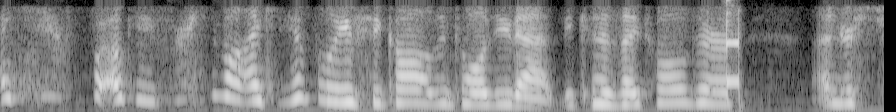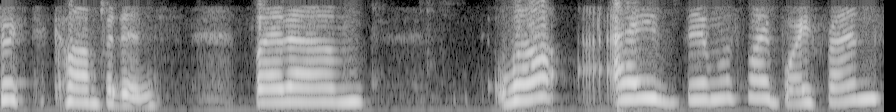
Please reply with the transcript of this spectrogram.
I can't. Okay, first of all, I can't believe she called and told you that because I told her under strict confidence. But um, well, I've been with my boyfriend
